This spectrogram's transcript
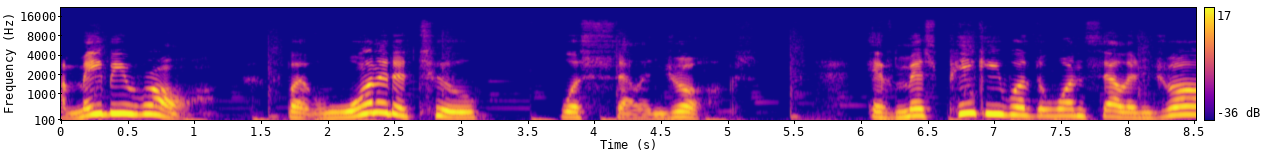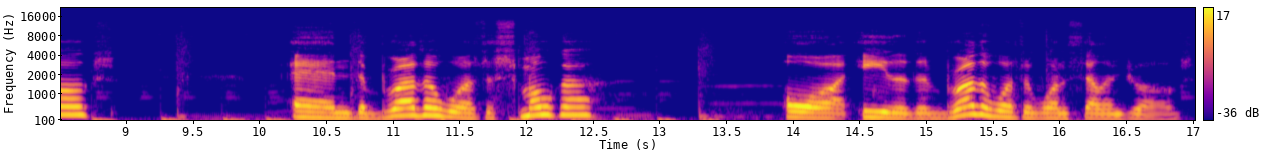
I may be wrong, but one of the two was selling drugs. If Miss Pinky was the one selling drugs and the brother was the smoker, or either the brother was the one selling drugs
